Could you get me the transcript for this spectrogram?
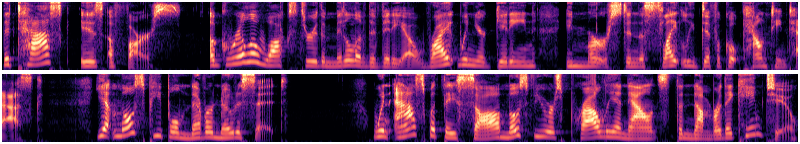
The task is a farce. A gorilla walks through the middle of the video right when you're getting immersed in the slightly difficult counting task. Yet most people never notice it. When asked what they saw, most viewers proudly announce the number they came to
